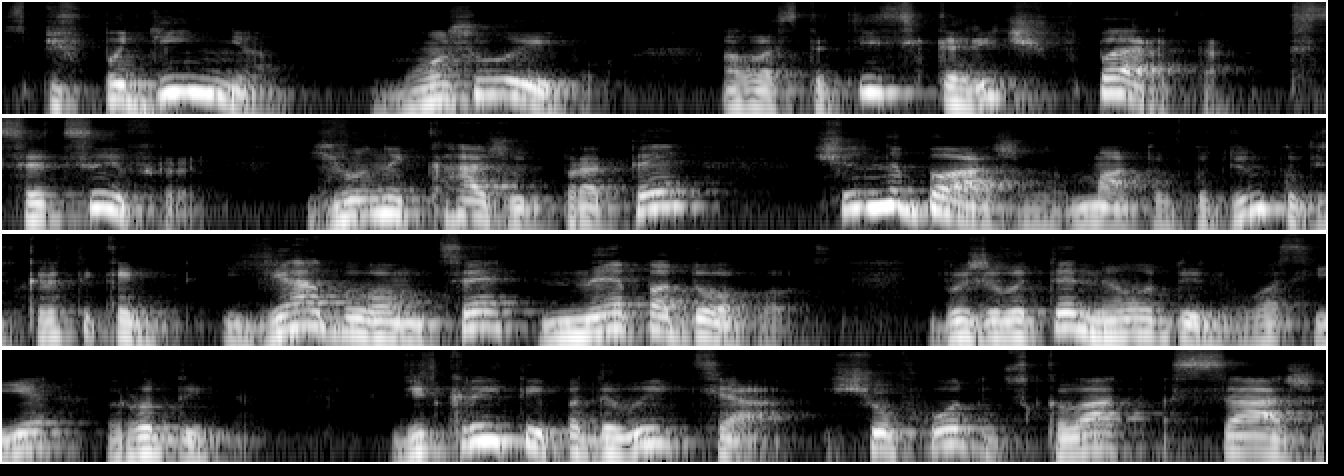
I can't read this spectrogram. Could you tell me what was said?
Співпадіння можливо, але статистика річ вперта. Це цифри. І вони кажуть про те, що не бажано мати в будинку відкритий камін. Як би вам це не подобалось, ви живете не один, у вас є родина. Відкрийте і подивіться, що входить в склад сажі.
